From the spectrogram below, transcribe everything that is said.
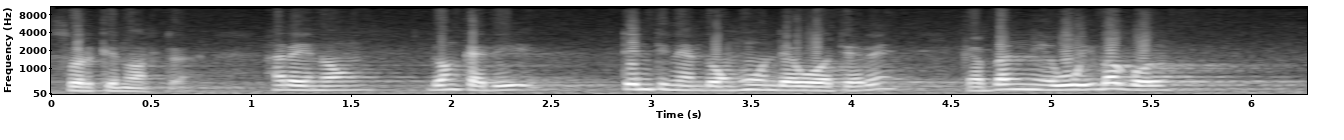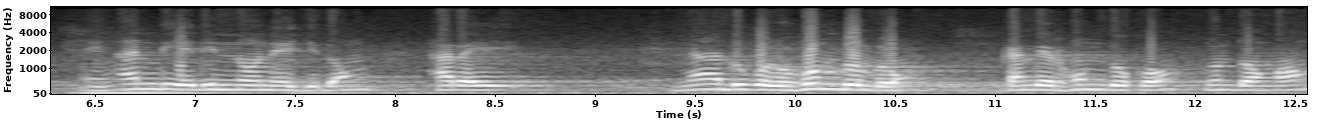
sorkinorta. Haray noon ɗon kadi tentinen ɗon hunde wotere ka bange wuyɓagol en andi e ɗin noneji ɗon haray naadugol hundu ndun ka nder hunduko ɗum ɗon on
